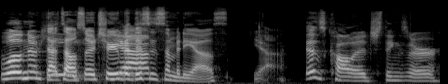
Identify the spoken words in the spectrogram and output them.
well, no, he, that's also true, yeah, but this is somebody else. yeah it's college things are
